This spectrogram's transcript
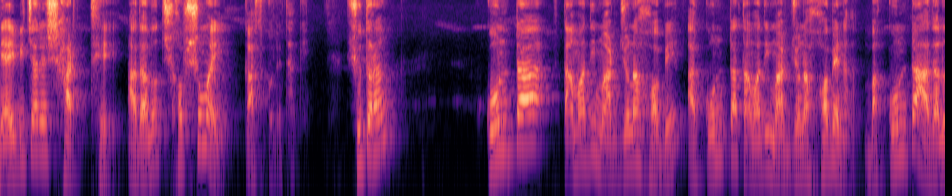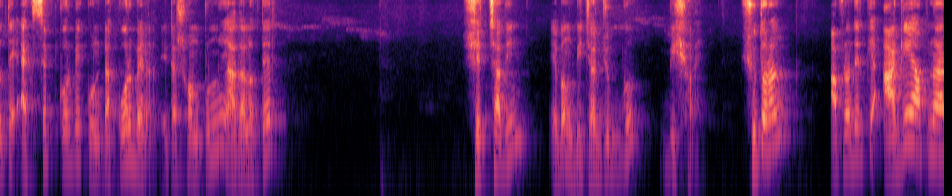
ন্যায় বিচারের স্বার্থে আদালত সবসময় কাজ করে থাকে। সুতরাং কোনটা তামাদি মার্জনা হবে আর কোনটা তামাদি মার্জনা হবে না বা কোনটা আদালতে অ্যাকসেপ্ট করবে, কোনটা করবে না, এটা সম্পূর্ণই আদালতের স্বেচ্ছাধীন এবং বিচারযোগ্য বিষয়। সুতরাং আপনাদেরকে আগে আপনার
